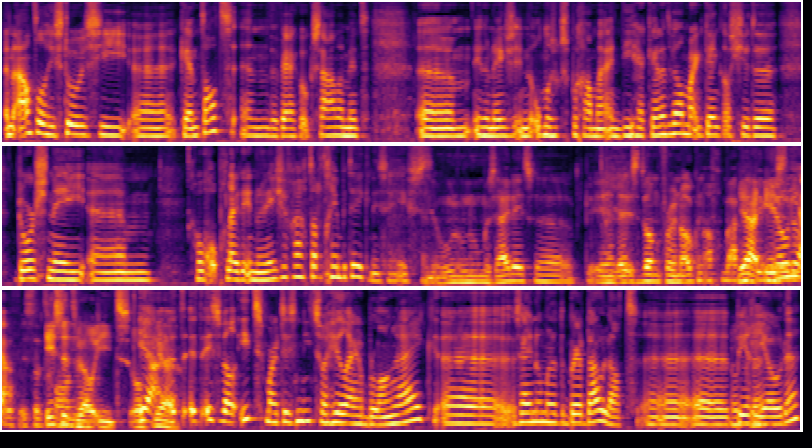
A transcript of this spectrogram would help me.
Een aantal historici eh, kent dat. En we werken ook samen met ehm Indonesiërs in het onderzoeksprogramma en die herkennen het wel. Maar ik denk als je de doorsnee ehm, hoogopgeleide Indonesiër vraagt, dat het geen betekenis heeft. En hoe, hoe noemen zij deze? eh, Is het dan voor hun ook een afgebakende Ja, is- periode? Ja. Of is dat Is gewoon- het wel iets? Of, ja, ja, Het, het is wel iets, maar het is niet zo heel erg belangrijk. Eh, zij noemen het de Berdaulat-periode.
